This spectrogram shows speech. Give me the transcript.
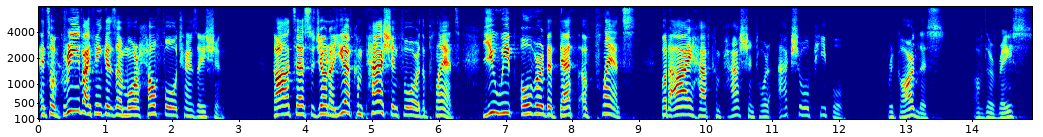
And so, grieve, I think, is a more helpful translation. God says to Jonah, You have compassion for the plant. You weep over the death of plants, but I have compassion toward actual people, regardless of their race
